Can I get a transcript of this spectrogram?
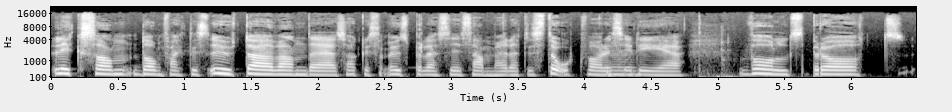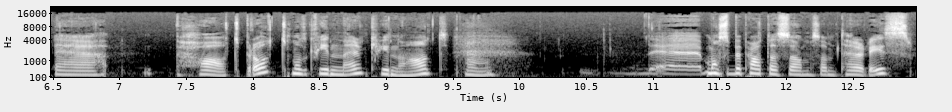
liksom de faktiskt utövande saker som utspelar sig i samhället i stort, vare sig Mm. det är våldsbrott, eh, hatbrott mot kvinnor, kvinnohat, Mm. eh, måste bepratas om som terrorism.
